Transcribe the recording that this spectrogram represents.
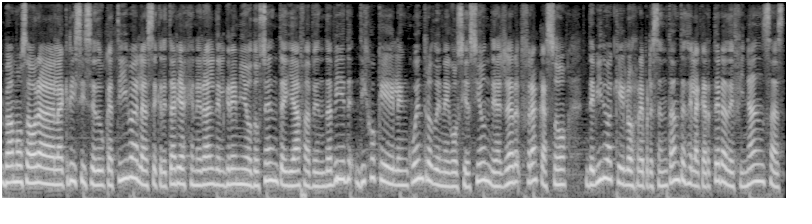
Vamos ahora a la crisis educativa. La secretaria general del gremio docente, Yafa Ben David, dijo que el encuentro de negociación de ayer fracasó debido a que los representantes de la cartera de finanzas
